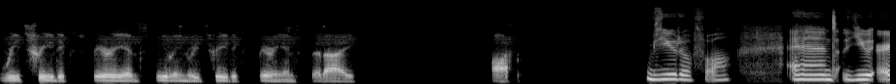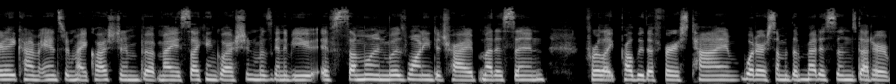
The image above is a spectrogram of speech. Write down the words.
retreat experience, healing retreat experience that I offer. Beautiful. And you already kind of answered my question, but my second question was going to be if someone was wanting to try medicine for like probably the first time, what are some of the medicines that are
